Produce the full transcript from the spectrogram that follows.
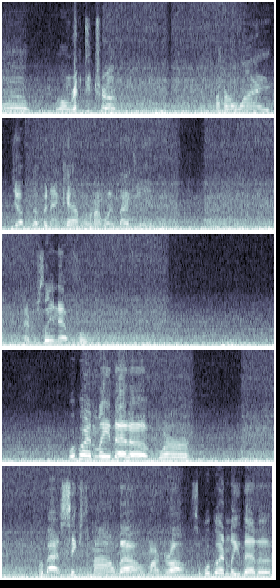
No, we're gonna wreck the truck. I don't know why I jumped up in that camera when I went back in. Never seen that before. We'll go ahead and leave that up. We're we're about 60 miles out of my drop, so we'll go ahead and leave that up.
